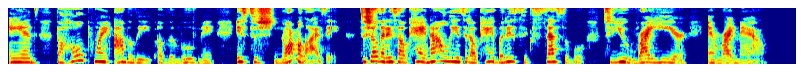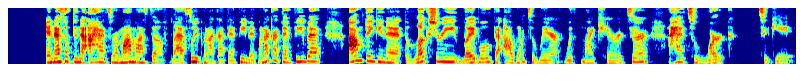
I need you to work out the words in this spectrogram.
And the whole point, I believe, of the movement is to sh- normalize it, to show that it's okay. Not only is it okay, but it's accessible to you right here and right now. And that's something that I had to remind myself last week when I got that feedback. When I got that feedback, I'm thinking that the luxury label that I want to wear with my character, I had to work to get.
